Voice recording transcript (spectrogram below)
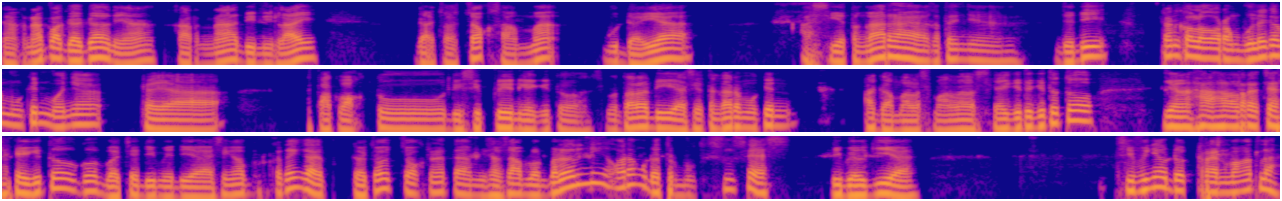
Nah kenapa gagalnya? Karena dinilai nggak cocok sama budaya Asia Tenggara katanya. Jadi kan kalau orang bule kan mungkin maunya kayak tepat waktu disiplin kayak gitu. Sementara di Asia Tenggara mungkin agak malas-malas kayak gitu-gitu tuh yang hal-hal receh kayak gitu gue baca di media Singapura. Katanya nggak nggak cocok ternyata misal sablon. Padahal ini orang udah terbukti sukses di Belgia. CV-nya udah keren banget lah.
